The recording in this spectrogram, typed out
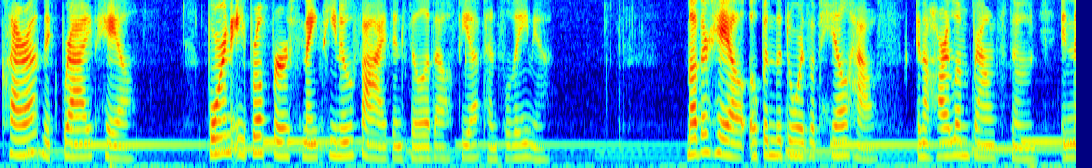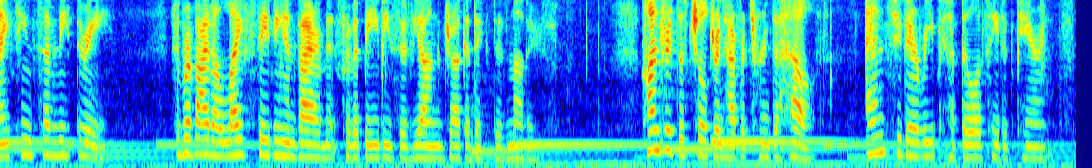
Clara McBride Hale, born April 1, 1905, in Philadelphia, Pennsylvania. Mother Hale opened the doors of Hale House in a Harlem brownstone in 1973 to provide a life saving environment for the babies of young drug addicted mothers. Hundreds of children have returned to health and to their rehabilitated parents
